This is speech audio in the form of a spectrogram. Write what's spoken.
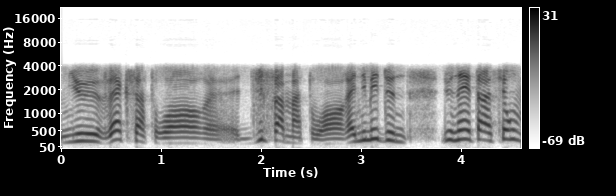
mieux vexatoires, euh, diffamatoires, animés d'une intention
